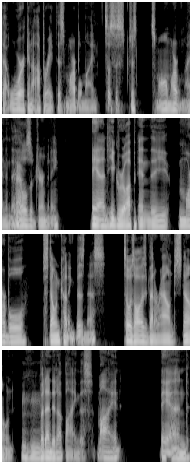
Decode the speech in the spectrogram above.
that work and operate this marble mine. So it's just, just small marble mine in the Yeah. hills of Germany. And he grew up in the marble stone cutting business. So has always been around stone, Mm-hmm. but ended up buying this mine and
